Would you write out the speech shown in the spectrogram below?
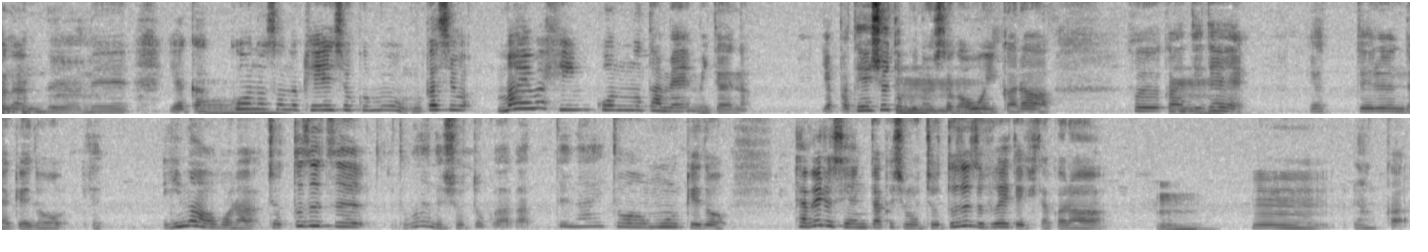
うなんだよね。いや学校のその軽食も昔は前は貧困のためみたいな。やっぱ低所得の人が多いから、そういう感じでやってるんだけど、いや今はほらちょっとずつどうなんだ所得上がってないとは思うけど食べる選択肢もちょっとずつ増えてきたからううん。うんなんか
